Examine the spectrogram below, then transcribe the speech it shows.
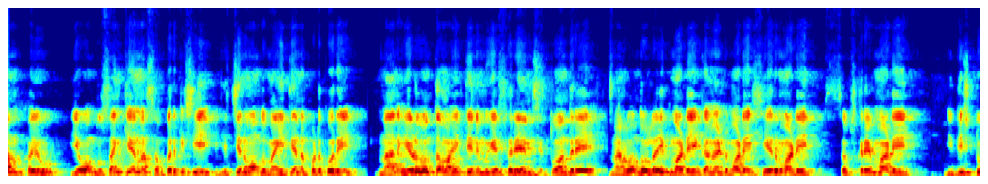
one five ಈ ಒಂದು ಸಂಖ್ಯೆಯನ್ನು ಸಂಪರ್ಕಿಸಿ ಹೆಚ್ಚಿನ ಒಂದು ಮಾಹಿತಿಯನ್ನು ಪಡ್ಕೋರಿ. ನಾನು ಹೇಳುವಂತ ಮಾಹಿತಿ ನಿಮಗೆ ಸರಿ ಅನಿಸಿತ್ತು ಅಂದ್ರೆ ನಾನು ಒಂದು ಲೈಕ್ ಮಾಡಿ ಕಮೆಂಟ್ ಮಾಡಿ ಶೇರ್ ಮಾಡಿ ಸಬ್ಸ್ಕ್ರೈಬ್ ಮಾಡಿ. ಇದಿಷ್ಟು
